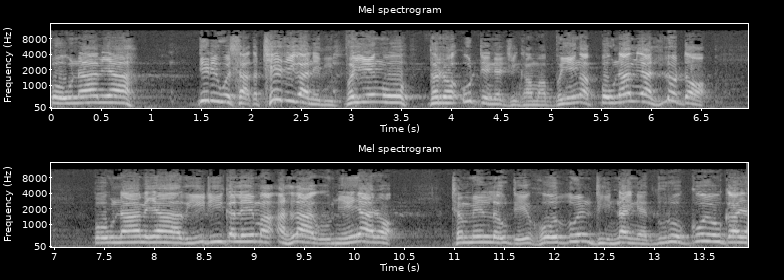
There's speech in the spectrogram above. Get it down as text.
ပုံနာများတိတိဝစ်ဆတထေးကြီးကနေပြီးဘယင်ကိုသတော်ဥတင်တဲ့ချိန်ခါမှာဘယင်ကပုံနာများလွတ်တော့ပုံနာမရသည်ဒီကလေးမအလှကိုမြင်ရတော့ထမင်းလုတ်တွေဟိုသွင်းဒီနိုင်နဲ့သူတို့ကိုယောကာယ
